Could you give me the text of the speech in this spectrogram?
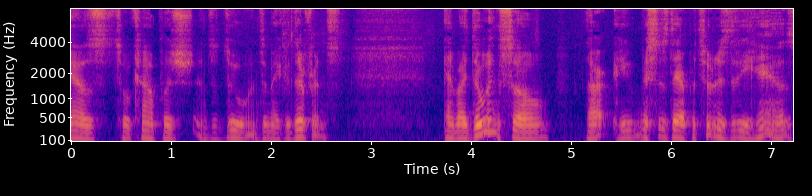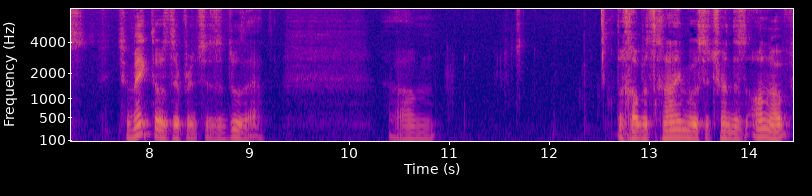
has to accomplish and to do and to make a difference. And by doing so, he misses the opportunities that he has to make those differences and do that. Um, the Chofetz Chaim was a tremendous onav.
